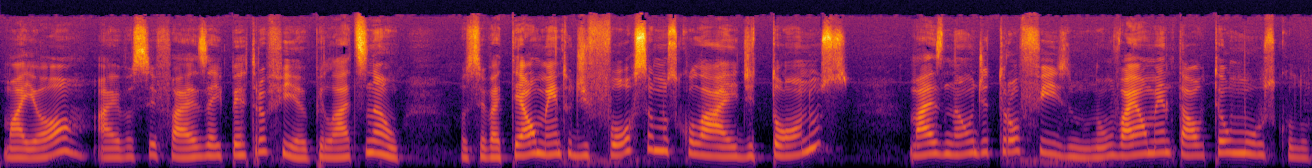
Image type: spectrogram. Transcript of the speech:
maior, aí você faz a hipertrofia. O Pilates não. Você vai ter aumento de força muscular e de tônus, mas não de trofismo. Não vai aumentar o teu músculo,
